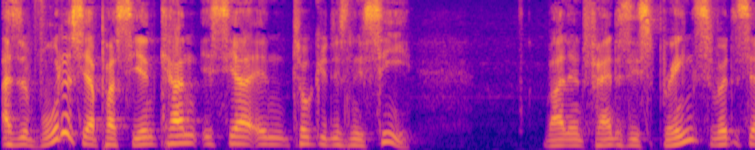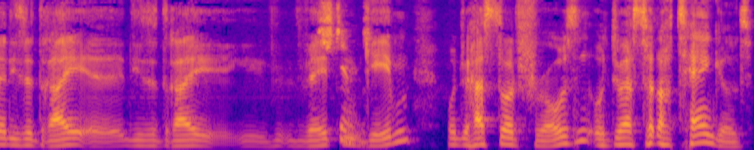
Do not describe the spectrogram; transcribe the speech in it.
Also wo das ja passieren kann, ist ja in Tokyo Disney Sea. Weil in Fantasy Springs wird es ja diese drei, äh, diese drei Welten Stimmt. geben und du hast dort Frozen und du hast dort auch Tangled.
